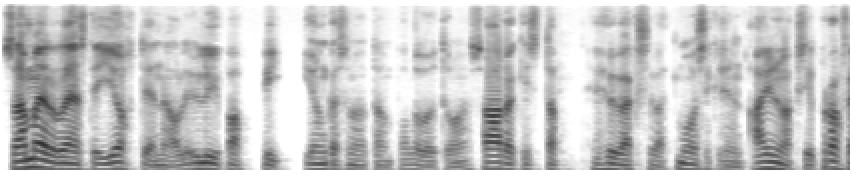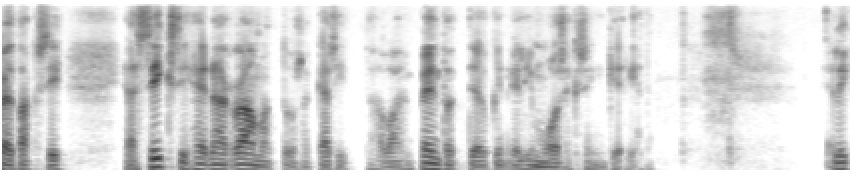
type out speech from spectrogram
Samarialaisten johtajana oli ylipappi, jonka sanotaan palvelutuvan Saadokista. He hyväksyvät Mooseksen ainoaksi profeetaksi ja siksi heidän raamattuunsa käsittää vain Pentateukin eli Mooseksen kirjat. Eli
